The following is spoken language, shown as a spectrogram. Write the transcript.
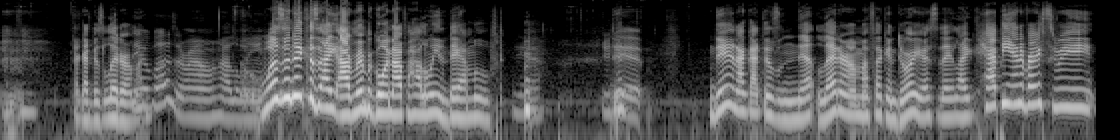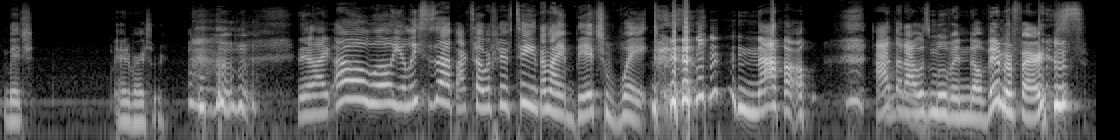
I got this letter on my. It was around Halloween. Wasn't it? Because I, I remember going out for Halloween the day I moved. Yeah, you did. Then I got this net letter on my fucking door yesterday, like "Happy anniversary, bitch." Anniversary. They're like, "Oh well, your lease is up October fifteenth. I'm like, "Bitch, wait, no." I thought I was moving November first.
